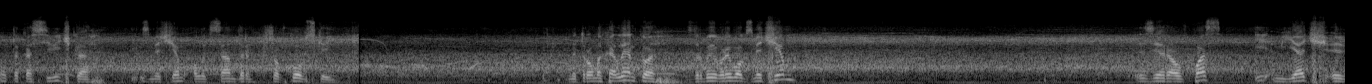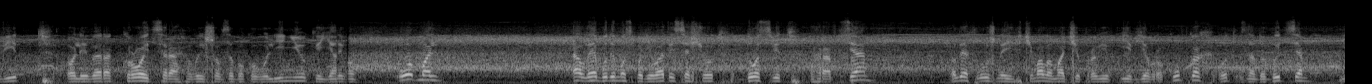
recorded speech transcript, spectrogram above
Ну, така свічка. З м'ячем Олександр Шовковський. Дмитро Михайленко зробив ривок з м'ячем. Зіграв пас. І м'яч від Олівера Кройцера вийшов за бокову лінію. Кияни обмаль. Але будемо сподіватися, що от досвід гравця Олег Лужний чимало матчів провів і в Єврокубках. От знадобиться. І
